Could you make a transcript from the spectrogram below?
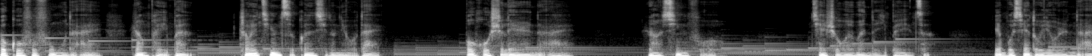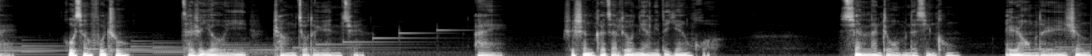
不辜负父母的爱，让陪伴。成为亲子关系的纽带，不忽视恋人的爱，让幸福牵手稳稳的一辈子，也不亵渎友人的爱，互相付出，才是友谊长久的源泉。爱，是盛开在流年里的烟火，绚烂着我们的星空，也让我们的人生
